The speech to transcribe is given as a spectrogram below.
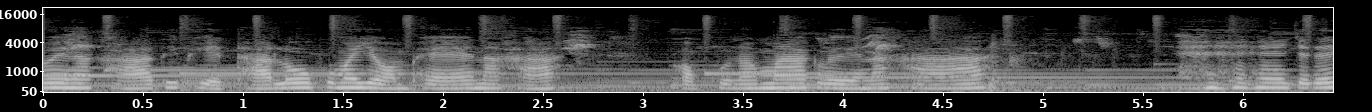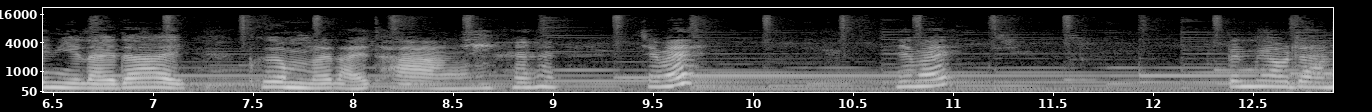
ด้วยนะคะ ที่เพจทาโร่ผู้ไม่ยอมแพ้นะคะ ขอบคุณมากๆเลยนะคะ จะได้มีรายได้เพิ่มหลาย ๆ ทาง ใช่ไหม ใช่ไหม เป็นแมวดัง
